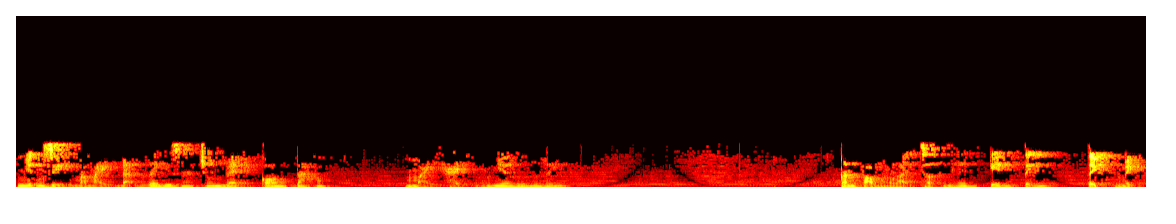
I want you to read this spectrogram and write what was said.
Những gì mà mày đã gây ra cho mẹ con tao Mày hãy nhớ lấy. Căn phòng lại trở nên yên tĩnh, tịch mịch.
